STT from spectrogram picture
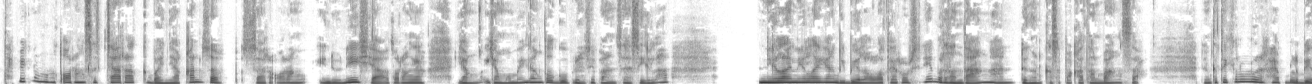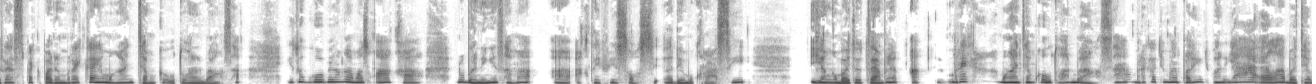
tapi kan menurut orang secara kebanyakan secara orang Indonesia atau orang yang yang yang memegang teguh prinsip Pancasila, nilai-nilai yang dibela oleh teroris ini bertentangan dengan kesepakatan bangsa. Dan ketika lu lebih respect pada mereka yang mengancam keutuhan bangsa, itu gue bilang gak masuk akal. Lu bandingin sama uh, aktivis sosial uh, demokrasi yang ngebaca template, mereka mengancam keutuhan bangsa. Mereka cuma paling cuma ya elah baca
